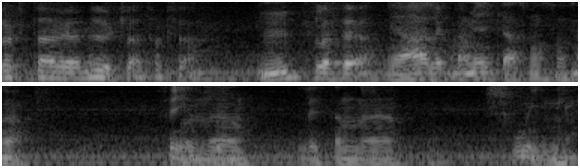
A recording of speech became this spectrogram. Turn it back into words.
luktar mjukglass också Mm. skulle jag säga. Ja, luktar mjukglass måste man säga. Fin Verkligen. eh, liten eh, swing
